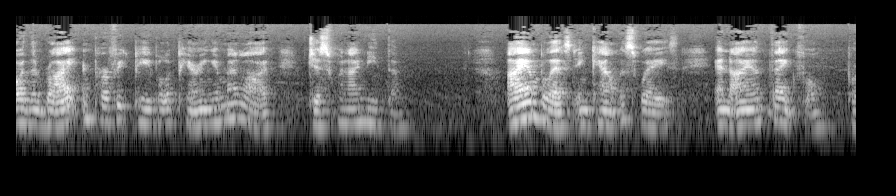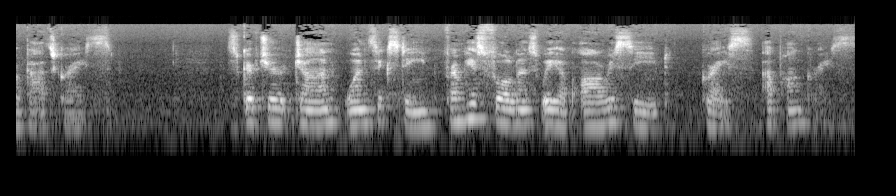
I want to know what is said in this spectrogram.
or the right and perfect people appearing in my life just when I need them. I am blessed in countless ways and I am thankful for God's grace. Scripture John 1:16 From his fullness we have all received grace upon grace.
